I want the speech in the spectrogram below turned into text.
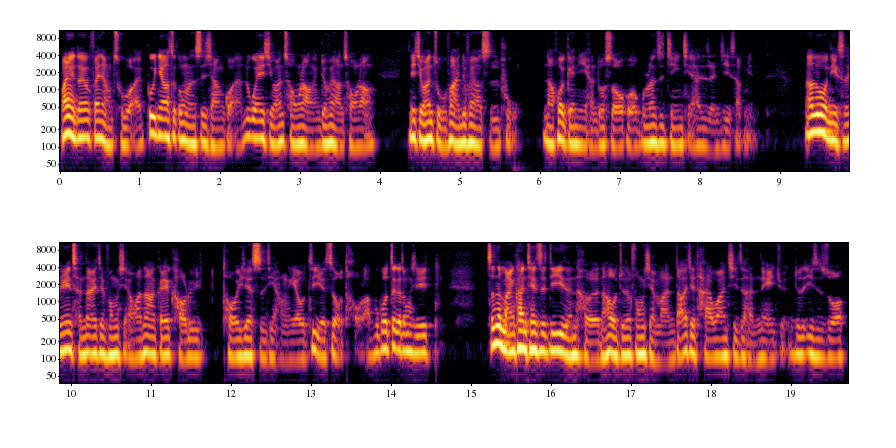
把你东西分享出来，不一定要是工程师相关。如果你喜欢冲浪，你就分享冲浪；你喜欢煮饭，就分享食谱，那会给你很多收获，不论是金钱还是人际上面。那如果你是因为承担一些风险的话，当然可以考虑投一些实体行业。我自己也是有投啦，不过这个东西真的蛮看天时地利人和的，然后我觉得风险蛮大，而且台湾其实很内卷，就是意思说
